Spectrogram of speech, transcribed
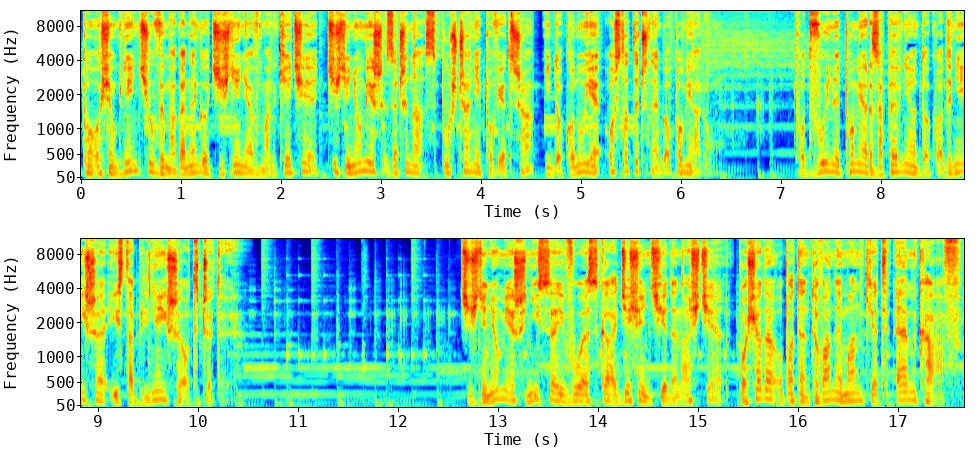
Po osiągnięciu wymaganego ciśnienia w mankiecie, ciśnieniomierz zaczyna spuszczanie powietrza i dokonuje ostatecznego pomiaru. Podwójny pomiar zapewnia dokładniejsze i stabilniejsze odczyty. Ciśnieniomierz Nisei WSK 1011 posiada opatentowany mankiet MCAF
